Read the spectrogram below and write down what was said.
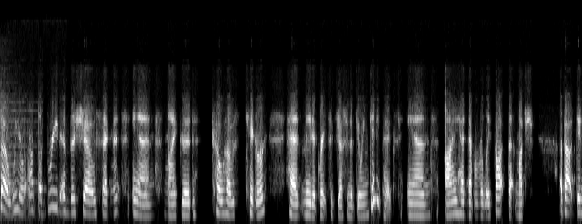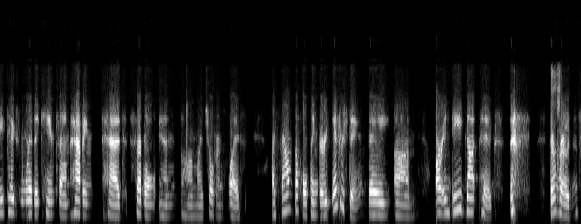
So we are at the breed of the show segment, and my good co-host Tigger had made a great suggestion of doing guinea pigs, and I had never really thought that much about guinea pigs and where they came from, having had several in um, my children's life, I found the whole thing very interesting. They um, are indeed not pigs, they're rodents,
